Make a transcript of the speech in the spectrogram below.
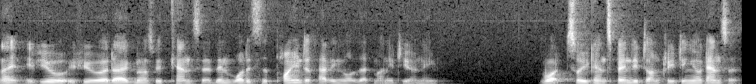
right? If you if you are diagnosed with cancer, then what is the point of having all that money to your name? What? So you can spend it on treating your cancer.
